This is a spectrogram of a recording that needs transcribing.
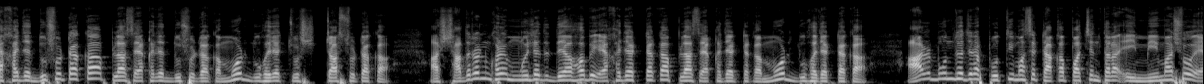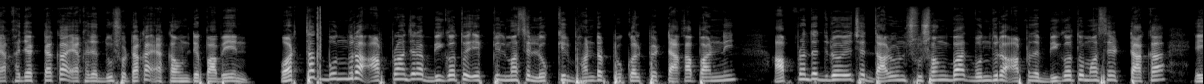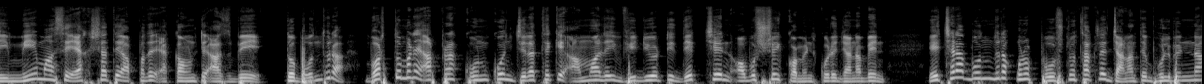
এক হাজার দুশো টাকা প্লাস এক হাজার দুশো টাকা, মোট দু হাজার চারশো টাকা। আর সাধারণ ঘরে মহিলাদের দেওয়া হবে এক হাজার টাকা প্লাস এক হাজার টাকা, মোট দু হাজার টাকা। আর বন্ধুরা, যারা প্রতি মাসে টাকা পাচ্ছেন, তারা এই মে মাসেও এক হাজার টাকা, এক হাজার দুশো টাকা অ্যাকাউন্টে পাবেন। অর্থাৎ বন্ধুরা, আপনারা যারা বিগত এপ্রিল মাসে লক্ষ্মীর ভাণ্ডার প্রকল্পের টাকা পাননি, আপনাদের রয়েছে দারুণ সুসংবাদ। বন্ধুরা, আপনাদের বিগত মাসের টাকা এই মে মাসে একসাথে আপনাদের অ্যাকাউন্টে আসবে। তো বন্ধুরা, বর্তমানে আপনারা কোন কোন জেলা থেকে আমার এই ভিডিওটি দেখছেন, অবশ্যই কমেন্ট করে জানাবেন। এছাড়া বন্ধুরা, কোনো প্রশ্ন থাকলে জানাতে ভুলবেন না।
